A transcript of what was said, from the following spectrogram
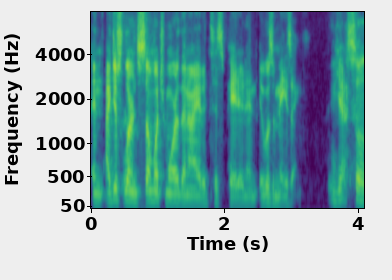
And I just learned so much more than I had anticipated. And it was amazing. Yeah, so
